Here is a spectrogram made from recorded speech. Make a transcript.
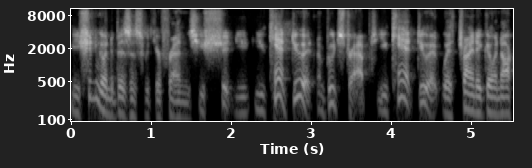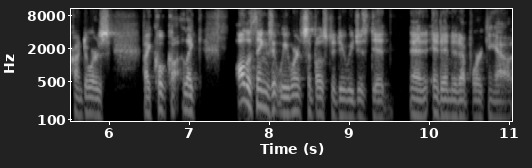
You shouldn't go into business with your friends. You should. You, you can't do it I'm bootstrapped. You can't do it with trying to go and knock on doors by cold call. Like all the things that we weren't supposed to do, we just did, and it ended up working out.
